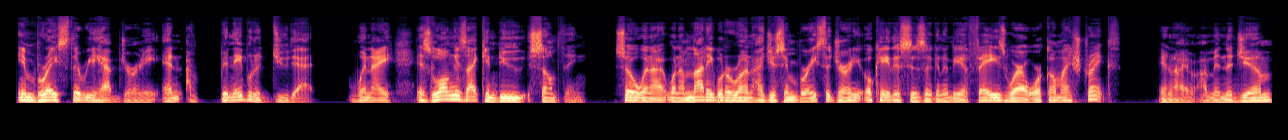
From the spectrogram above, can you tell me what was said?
embrace the rehab journey. And I've been able to do that when I, as long as I can do something. So when I when I'm not able to run, I just embrace the journey. Okay, this is going to be a phase where I work on my strength, and I, I'm in the gym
